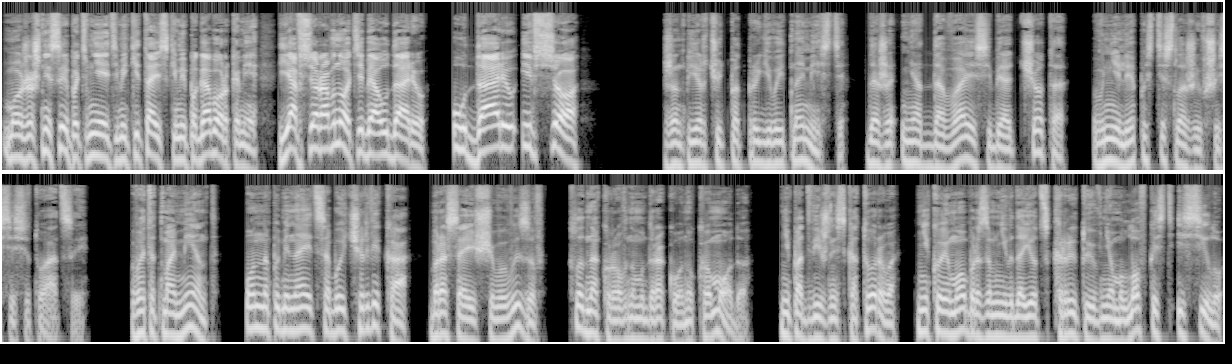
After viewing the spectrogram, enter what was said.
«Можешь не сыпать мне этими китайскими поговорками. Я все равно тебя ударю. Ударю и все!» Жан-Пьер чуть подпрыгивает на месте, даже не отдавая себе отчета в нелепости сложившейся ситуации. В этот момент он напоминает собой червяка, бросающего вызов хладнокровному дракону Комодо, неподвижность которого никоим образом не выдает скрытую в нем ловкость и силу,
